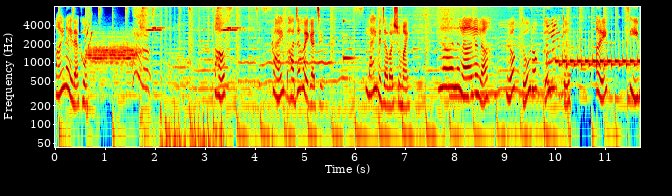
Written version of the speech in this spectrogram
আয়নায় দেখো। প্রায় ভাজা হয়ে গেছে। লাইভে যাবার সময়। লা লা লা লা লা। রক্ত রক্ত রক্ত। আরে ফিব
